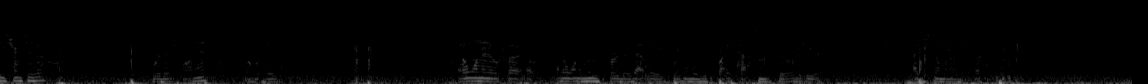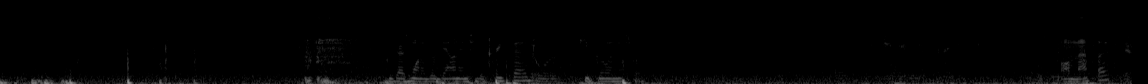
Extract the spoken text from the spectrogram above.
These trenches are? Where their spawn is? Or where their... I don't want to know if I... I don't want to move further that way if we're going to just bypass them if they're over here. I just don't know where they are. Do you guys want to go down into the creek bed or keep going this way? Should be the creek. On that side? Yeah.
